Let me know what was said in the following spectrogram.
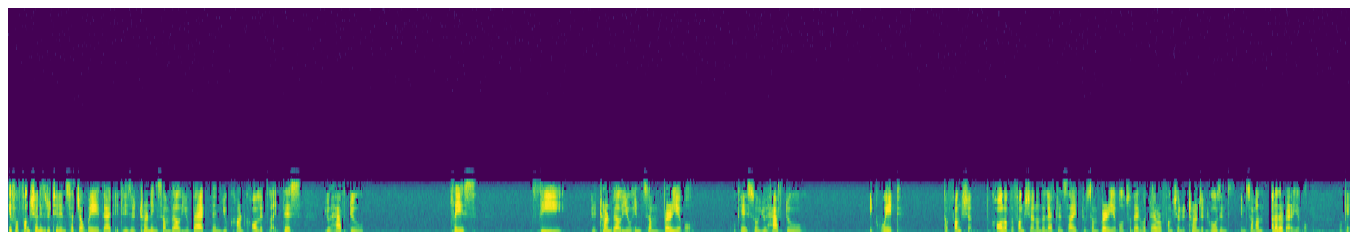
if a function is written in such a way that it is returning some value back, then you can't call it like this. You have to place the return value in some variable. Okay, so you have to equate the function call of the function on the left hand side to some variable so that whatever function returns it goes in in some another variable. Okay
